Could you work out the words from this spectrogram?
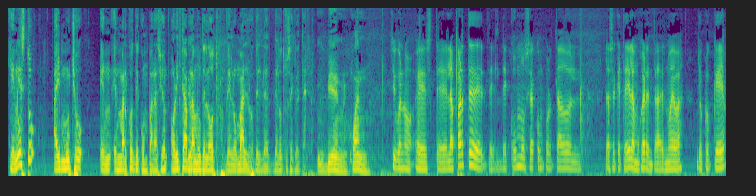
que en esto hay mucho en, marcos de comparación. Ahorita hablamos de lo otro, de lo malo, del, del otro secretario. Bien, Juan. Sí, bueno, este, la parte de, cómo se ha comportado la Secretaría de la Mujer, entrada es nueva. Yo creo que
